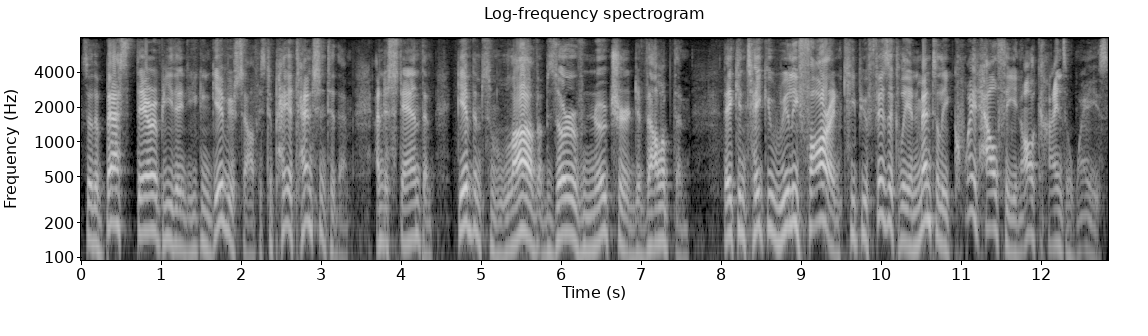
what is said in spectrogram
So the best therapy that you can give yourself is to pay attention to them, understand them, give them some love, observe, nurture, develop them. They can take you really far and keep you physically and mentally quite healthy in all kinds of ways.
